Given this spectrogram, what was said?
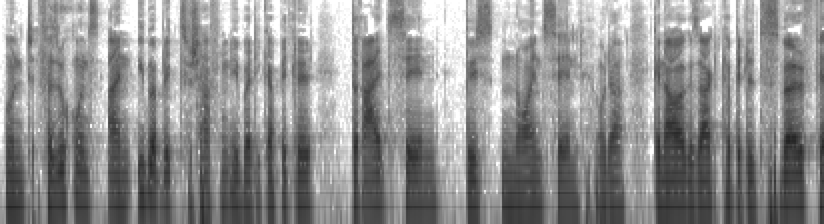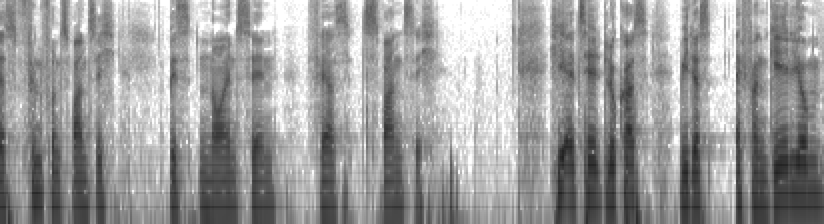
und versuchen uns einen Überblick zu schaffen über die Kapitel 13 bis 19 oder genauer gesagt Kapitel 12, Vers 25 bis 19, Vers 20. Hier erzählt Lukas, wie das Evangelium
